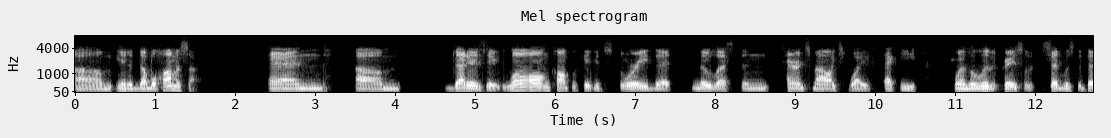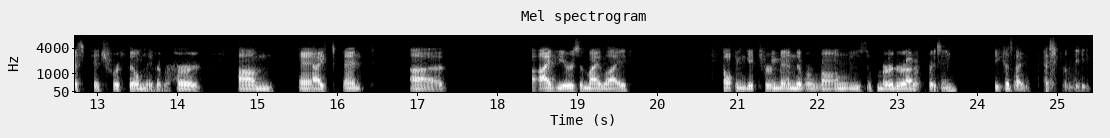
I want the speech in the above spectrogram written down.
um, in a double homicide, and um, that is a long, complicated story that no less than Terrence Malick's wife, Ecky, one of the living greatest, said was the best pitch for a film they've ever heard. Um, and I spent uh, five years of my life helping get three men that were wrongly accused of murder out of prison because I desperately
